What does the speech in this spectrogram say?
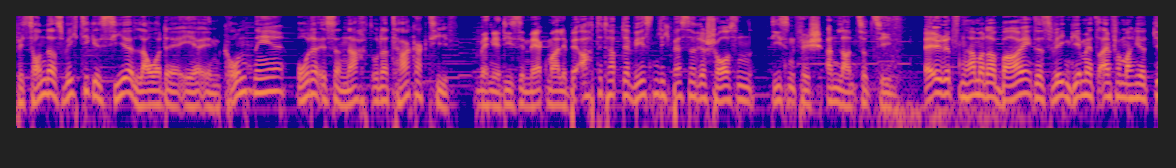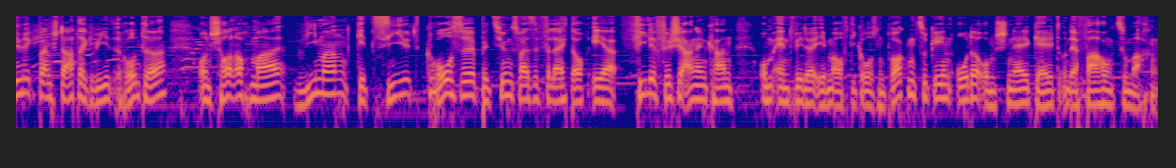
Besonders wichtig ist hier, lauert er eher in Grundnähe oder ist er nacht- oder tagaktiv. Wenn ihr diese Merkmale beachtet, habt ihr wesentlich bessere Chancen, diesen Fisch an Land zu ziehen. Elritzen haben wir dabei, deswegen gehen wir jetzt einfach mal hier direkt beim Startergebiet runter und schauen auch mal, wie man gezielt große bzw. vielleicht auch eher viele Fische angeln kann, um entweder eben auf die großen Brocken zu gehen oder um schnell Geld und Erfahrung zu machen.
